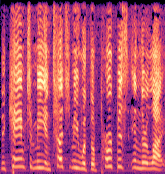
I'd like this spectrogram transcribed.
that came to me and touched me with the purpose in their life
